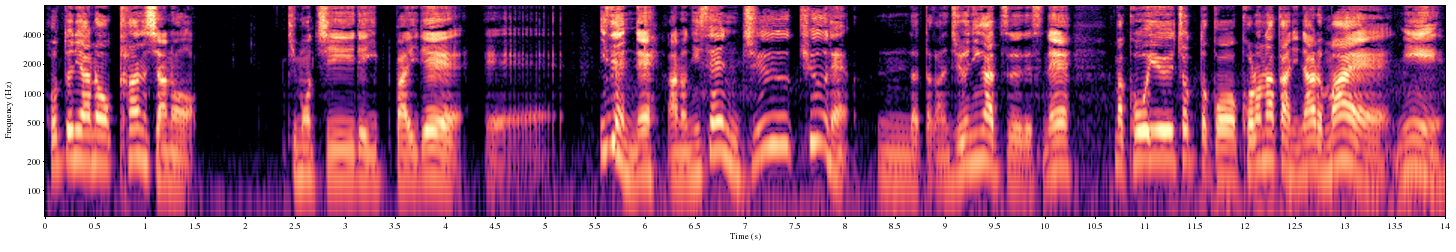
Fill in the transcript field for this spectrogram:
本当にあの、感謝の気持ちでいっぱいで、え以前ね、あの、2019年んだったかな、12月ですね。まあ、こういうちょっとこう、コロナ禍になる前に、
